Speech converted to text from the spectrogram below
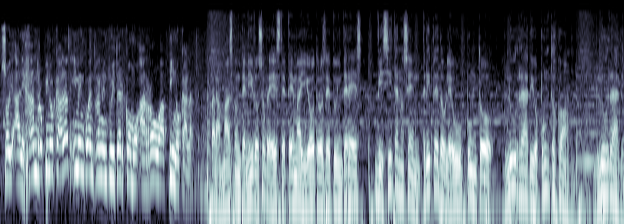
Soy Alejandro Pinocalat y me encuentran en Twitter como arroba pinocalat. Para más contenido sobre este tema y otros de tu interés, visítanos en www.bluradio.com. Blu Radio,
